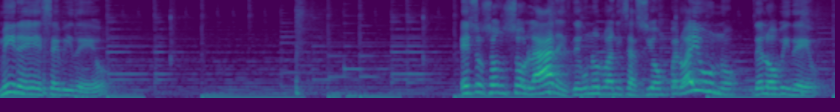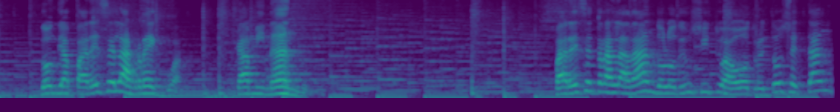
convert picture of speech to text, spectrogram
Mire ese video. Esos son solares de una urbanización, pero hay uno de los videos donde aparece la recua caminando parece trasladándolo de un sitio a otro. Entonces están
